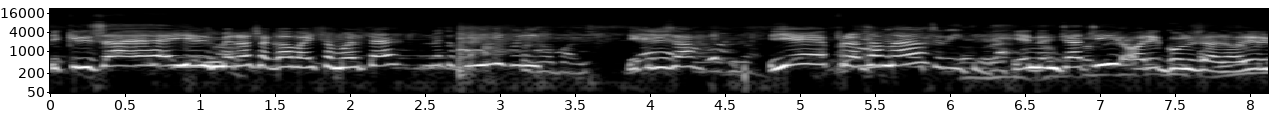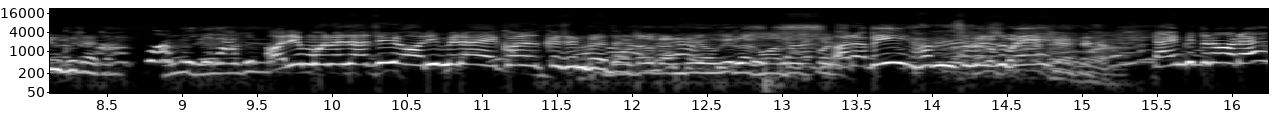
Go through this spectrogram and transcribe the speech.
ये क्रिसा है, है ये मेरा सगा भाई समर्थ है। ये क्रिसा ये प्रथम है ये नंचाची और ये गोलू चाचा और ये रिंकू चाचा। और ये मोना चाची और ये मेरा एक और कज़न ब्रदर और अभी हम सुबह सुबह टाइम कितना हो रहा है?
